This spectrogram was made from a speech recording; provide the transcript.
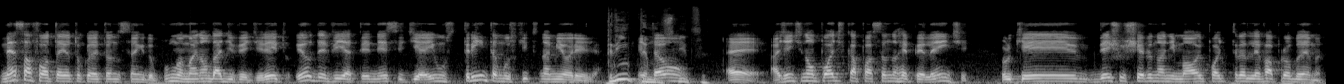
Nessa foto aí eu tô coletando sangue do puma, mas não dá de ver direito. Eu devia ter nesse dia aí uns 30 mosquitos na minha orelha. 30 então, mosquitos? É, a gente não pode ficar passando repelente porque deixa o cheiro no animal e pode levar problema.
